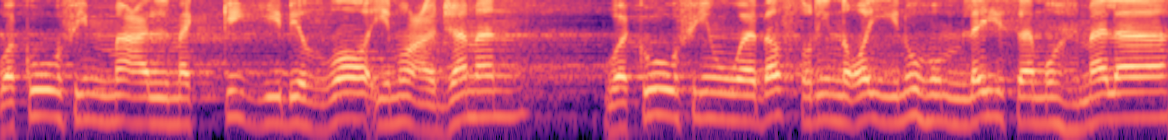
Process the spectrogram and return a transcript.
وكوف مع المكي بالضاء معجما وكوف وبصر غينهم ليس مهملا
